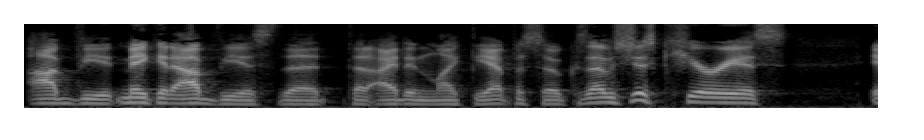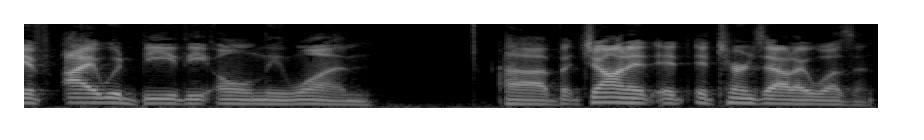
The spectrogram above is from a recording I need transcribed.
obvious make it obvious that that I didn't like the episode because I was just curious if I would be the only one. Uh, but John it, it, it turns out I wasn't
